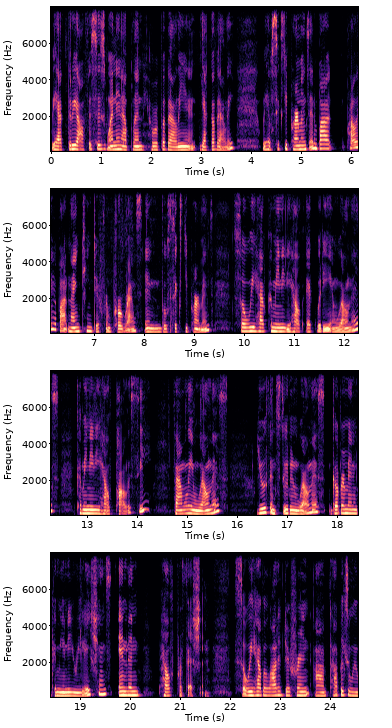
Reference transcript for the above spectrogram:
We have three offices, one in Upland, Jurupa Valley, and Yucca Valley. We have six departments and about probably about 19 different programs in those six departments. So we have community health equity and wellness, community health policy, family and wellness, youth and student wellness, government and community relations, inland health profession. So we have a lot of different um, topics. We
